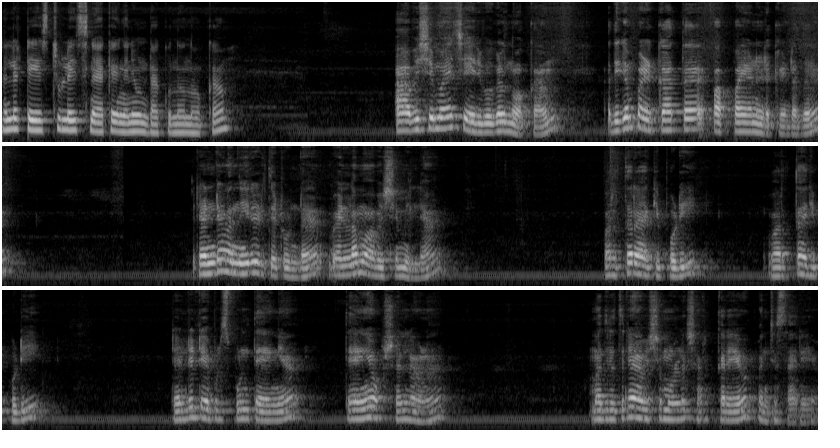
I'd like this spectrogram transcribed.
നല്ല ടേസ്റ്റുള്ള ഈ സ്നാക്ക് എങ്ങനെ ഉണ്ടാക്കുന്നത് നോക്കാം. ആവശ്യമായ ചേരുവകൾ നോക്കാം. അധികം പഴുക്കാത്ത പപ്പായാണ് എടുക്കേണ്ടത്. രണ്ട് ഇളനീര് എടുത്തിട്ടുണ്ട്. വെള്ളം ആവശ്യമില്ല. വറുത്ത റാഗിപ്പൊടി വറുത്ത അരിപ്പൊടി രണ്ട് ടേബിൾ സ്പൂൺ തേങ്ങ തേങ്ങ ഓപ്ഷനിലാണ് മധുരത്തിന് ആവശ്യമുള്ള ശർക്കരയോ പഞ്ചസാരയോ.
